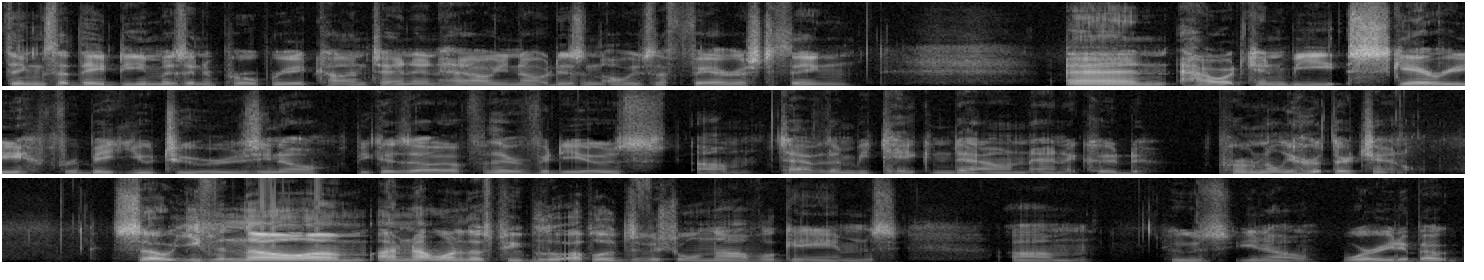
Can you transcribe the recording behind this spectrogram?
things that they deem as inappropriate content and how, you know, it isn't always the fairest thing. And how it can be scary for big YouTubers, you know, because of their videos, um, to have them be taken down and it could permanently hurt their channel. So even though um, I'm not one of those people who uploads visual novel games, um, who's you know worried about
